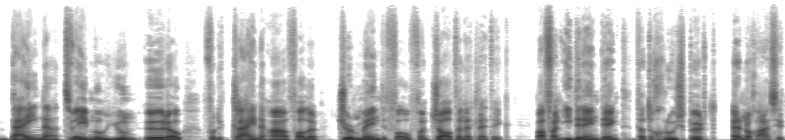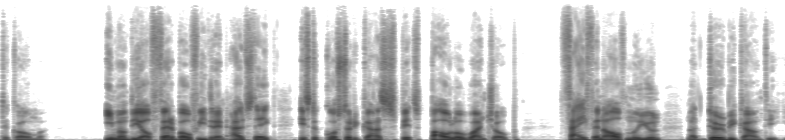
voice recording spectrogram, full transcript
Bijna 2 miljoen euro voor de kleine aanvaller Jermaine Defoe van Charlton Athletic, waarvan iedereen denkt dat de groeispurt er nog aan zit te komen. Iemand die al ver boven iedereen uitsteekt is de Costa Ricaanse spits Paulo Wanchope. 5,5 miljoen naar Derby County.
